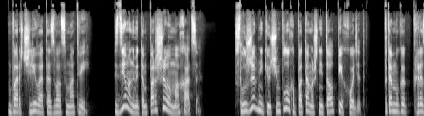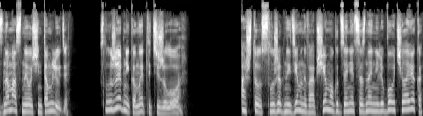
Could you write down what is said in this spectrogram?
— ворчливо отозвался Матвей. «С демонами там паршиво махаться. Служебники очень плохо по тамошней толпе ходят, потому как разномастные очень там люди. Служебникам это тяжело». «А что, служебные демоны вообще могут занять сознание любого человека?»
